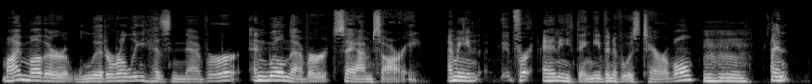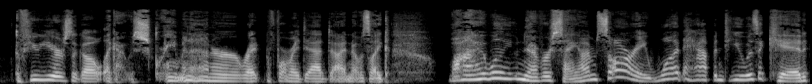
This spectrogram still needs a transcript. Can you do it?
my mother literally has never and will never say, I'm sorry. I mean, for anything, even if it was terrible. Mm-hmm. And a few years ago, like I was screaming at her right before my dad died. And I was like, why will you never say I'm sorry? What happened to you as a kid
